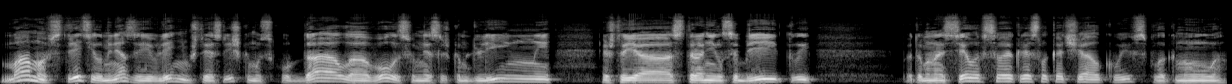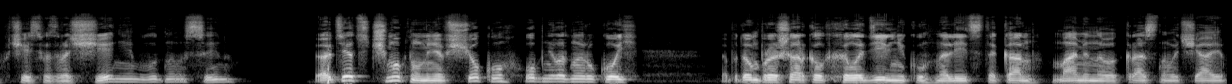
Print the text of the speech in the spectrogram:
Мама встретила меня заявлением, что я слишком исхудал, а волосы у меня слишком длинные, и что я сторонился бритвы. Потом она села в свое кресло-качалку и всплакнула в честь возвращения блудного сына. Отец чмокнул меня в щеку, обнял одной рукой, а потом прошаркал к холодильнику налить стакан маминого красного чая.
